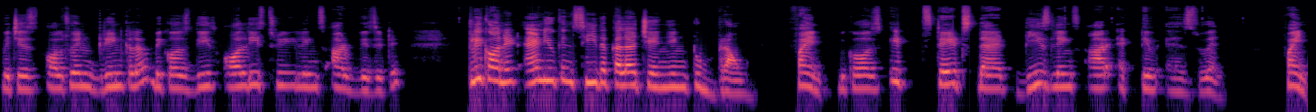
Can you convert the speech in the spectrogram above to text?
which is also in green color because these all these three links are visited click on it and you can see the color changing to brown fine because it states that these links are active as well. Fine.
